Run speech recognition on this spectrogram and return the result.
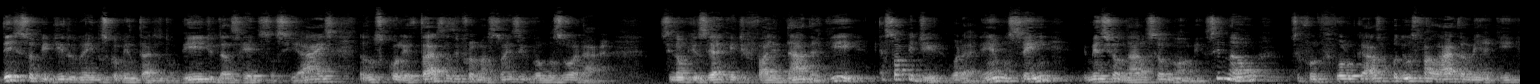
Deixe seu pedido aí nos comentários do vídeo, das redes sociais. Nós vamos coletar essas informações e vamos orar. Se não quiser que a gente fale nada aqui, é só pedir. Oraremos sem mencionar o seu nome. Se não, se for, for o caso, podemos falar também aqui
